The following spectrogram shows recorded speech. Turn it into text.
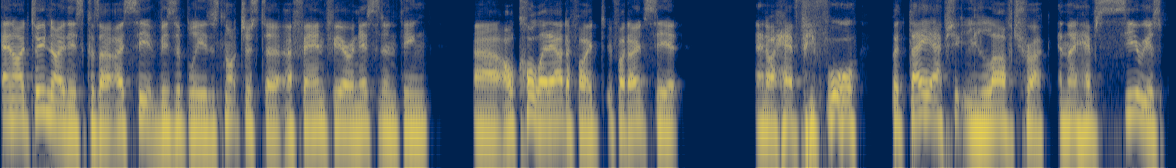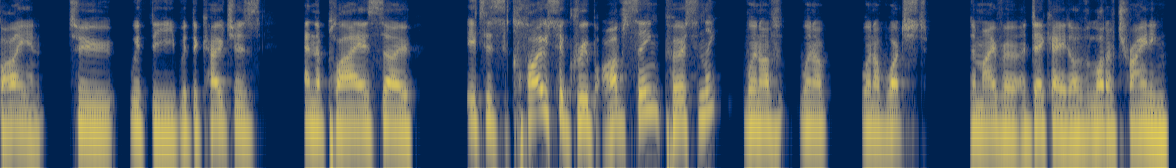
and I do know this because I, I, see it visibly. It's not just a, a fanfare and Essendon thing. Uh, I'll call it out if I if I don't see it, and I have before. But they absolutely love truck, and they have serious buy-in to with the with the coaches and the players. So it's as close a group I've seen personally when I've when I've when I've watched them over a decade of a lot of training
